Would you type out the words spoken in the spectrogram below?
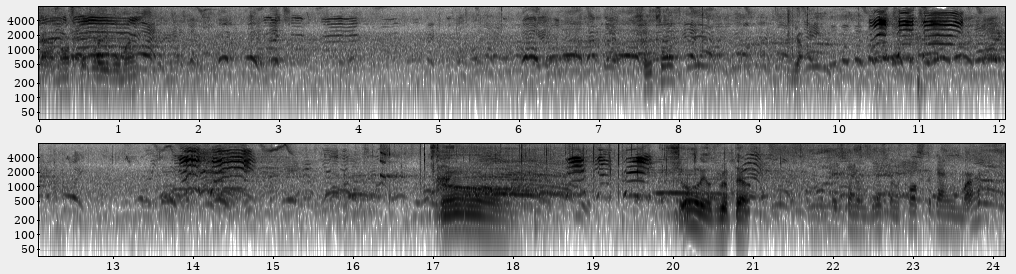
Nah, nice quick ball, mate. Short side? Yeah. Oh. Surely it was ripped out. That's gonna that's gonna cost the game, right?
